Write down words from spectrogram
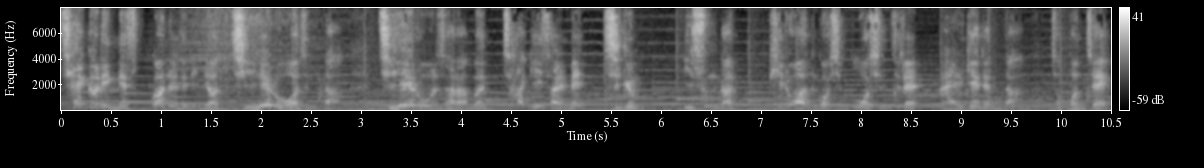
책을 읽는 습관을 들이면 지혜로워진다. 지혜로운 사람은 자기 삶의 지금 이 순간 필요한 것이 무엇인지를 알게 된다. 첫 번째,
